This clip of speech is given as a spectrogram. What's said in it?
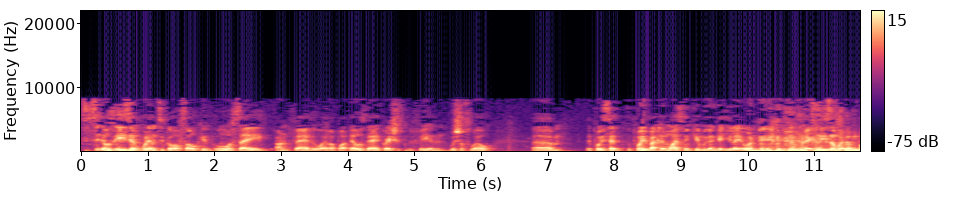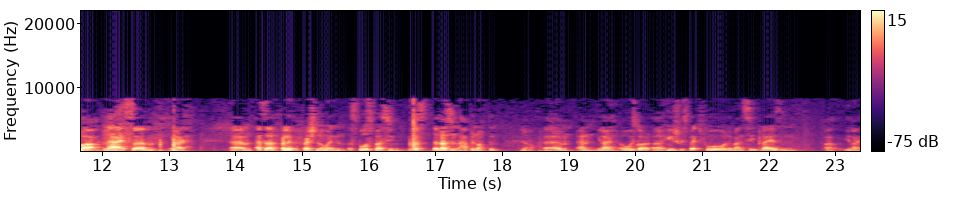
to see- it was easier for them to go off sulking or say unfairly or whatever, but they was there gracious in defeat and wish us well. Um, they probably said, they're probably back in their minds thinking we're going to get you later on next season, whatever. But no, it's um, you know, um, as a fellow professional and a sports person, that doesn't happen often. No. Um, and you know, I always got a huge respect for the Man City players, and uh, you know,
